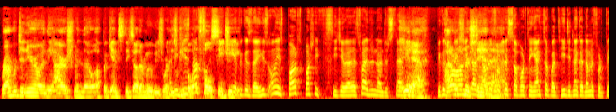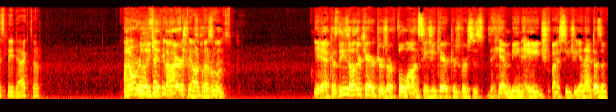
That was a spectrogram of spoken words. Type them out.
Robert De Niro in The Irishman though up against these other movies where I these mean, people are full CG. because uh, he's only part, partially CG. That's why I didn't understand. Yeah, Because I don't Pesci got understand nominated that. for Best Supporting Actor, but he did not get nominated for Best Lead Actor. I don't really exactly get the what exactly are the rules. Yeah, because these other characters are full on CG characters versus the, him being aged by CG, and that doesn't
